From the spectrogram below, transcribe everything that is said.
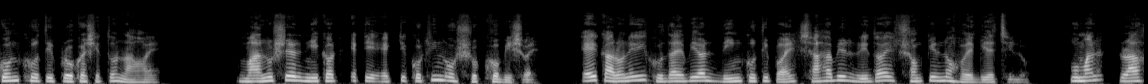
কোন ক্ষতি প্রকাশিত না হয়। মানুষের নিকট এটি একটি কঠিন ও সূক্ষ্ম বিষয়। এ কারণেই হুদায়বিয়ার দিন কতিপয় সাহাবির হৃদয় সংকীর্ণ হয়ে গিয়েছিল। উমার, রাহ,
